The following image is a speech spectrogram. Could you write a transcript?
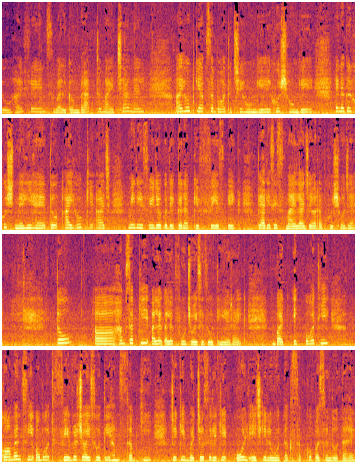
तो hi friends welcome back to my channel I hope कि आप सब बहुत अच्छे होंगे खुश होंगे। एंड अगर खुश नहीं है तो आई होप कि आज मेरी इस वीडियो को देखकर आपके फेस पे एक प्यारी सी स्माइल आ जाए और आप खुश हो जाए। तो आ, हम सब की अलग अलग फ़ूड चॉइसेस होती हैं राइट बट एक बहुत ही कॉमन सी और बहुत फेवरेट चॉइस होती है हम सब की जो कि बच्चों से लेके ओल्ड एज के लोगों तक सबको पसंद होता है।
